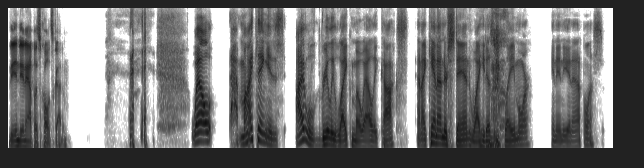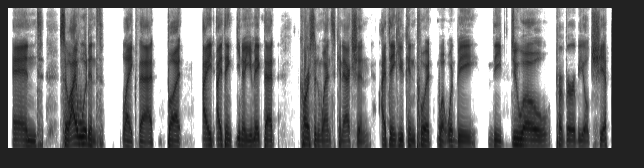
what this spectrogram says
the Indianapolis Colts got him? well, my thing is, I really like Mo Alie-Cox, and I can't understand why he doesn't play more in Indianapolis. And so I wouldn't like that, but I I think you know you make that Carson Wentz connection. I think you can put what would be the duo proverbial chip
